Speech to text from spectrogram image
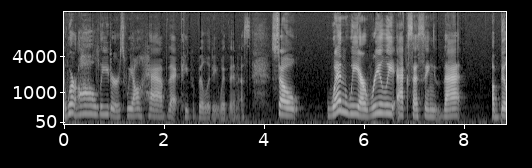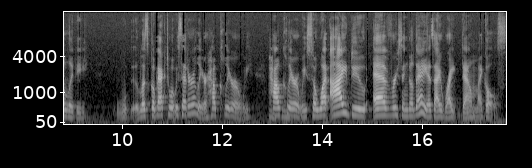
we're Mm-hmm. all leaders. We all have that capability within us. So when we are really accessing that ability, let's go back to what we said earlier. How clear are we? How Mm-hmm. clear are we? So what I do every single day is I write down my goals.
